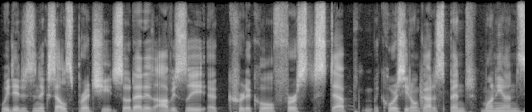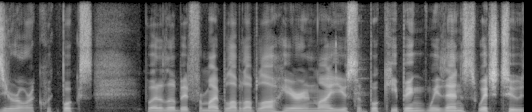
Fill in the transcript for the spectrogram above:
we did is an Excel spreadsheet. So that is obviously a critical first step. Of course, you don't got to spend money on Xero or QuickBooks. But a little bit for my blah blah blah here and my use of bookkeeping, we then switched to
